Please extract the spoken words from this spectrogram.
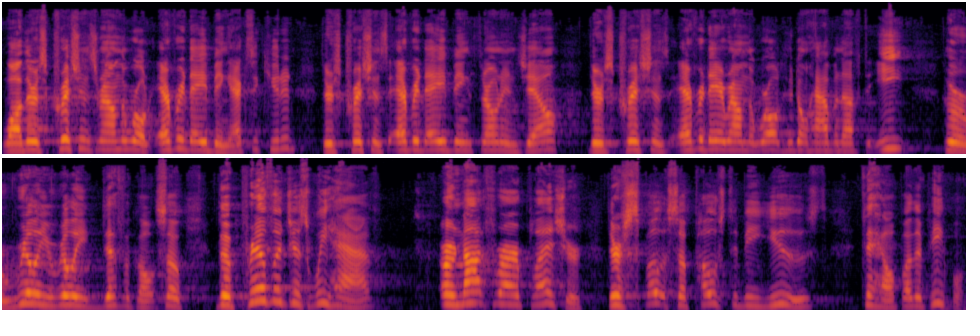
While there's Christians around the world every day being executed, there's Christians every day being thrown in jail, there's Christians every day around the world who don't have enough to eat, who are really, really difficult. So the privileges we have are not for our pleasure, they're supposed to be used to help other people.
